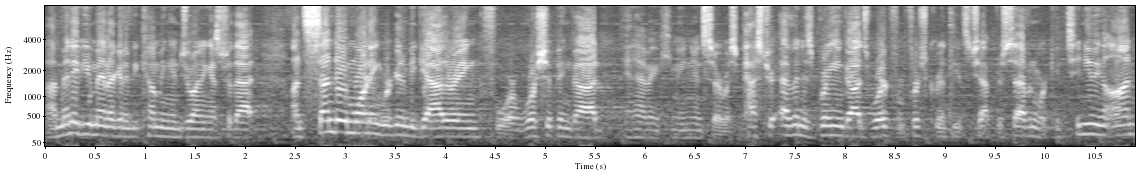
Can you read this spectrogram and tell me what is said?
uh, many of you men are going to be coming and joining us for that. On Sunday morning, we're going to be gathering for worshiping God and having a communion service. Pastor Evan is bringing God's word from 1 Corinthians chapter 7. We're continuing on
